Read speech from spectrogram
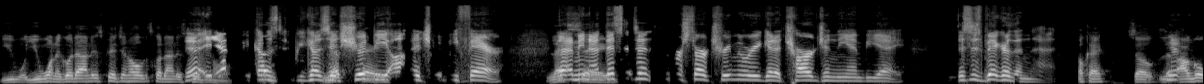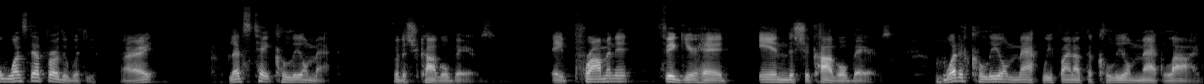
You you want to go down this pigeonhole? Let's go down this yeah, pigeonhole. yeah, because because it Let's should be say- uh, it should be fair. I mean, say- this isn't superstar treatment where you get a charge in the NBA. This is bigger than that. Okay, so Yeah. I'll go one step further with you. All right, let's take Khalil Mack for the Chicago Bears, a prominent figurehead in the Chicago Bears. What if Khalil Mack? We find out that Khalil Mack lied,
